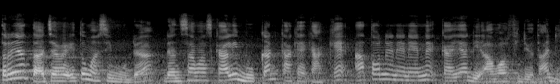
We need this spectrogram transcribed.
ternyata cewek itu masih muda dan sama sekali bukan kakek-kakek atau nenek-nenek kayak di awal video tadi.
